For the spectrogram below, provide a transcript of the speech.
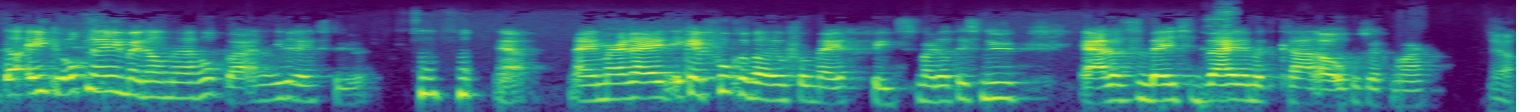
Eén keer opnemen en dan hoppa, en iedereen sturen. Ja. Nee, maar nee, ik heb vroeger wel heel veel meegefietst. Maar dat is nu, ja, dat is een beetje dweilen met kraan open, zeg maar. Ja.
